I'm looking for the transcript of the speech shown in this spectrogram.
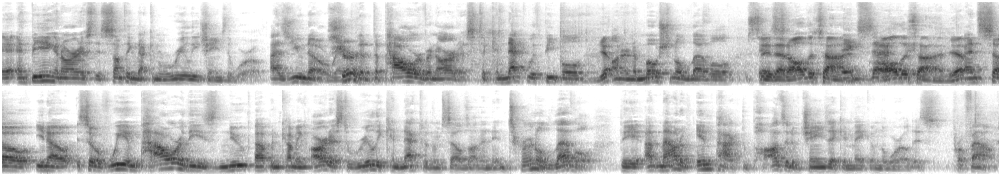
and being an artist is something that can really change the world. As you know, Rick, Sure. the, the power of an artist to connect with people Yep. on an emotional level. Say is- that all the time. Exactly. All the time. Yep. And so, you know, so if we empower these new up and coming artists to really connect with themselves on an internal level, the amount of impact, the positive change they can make in the world is profound.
